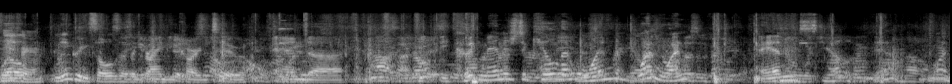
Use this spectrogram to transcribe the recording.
Well, fair. Lingering Souls is a grindy card too, and uh, he, he could manage to kill that one, one, one, and yeah, one.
